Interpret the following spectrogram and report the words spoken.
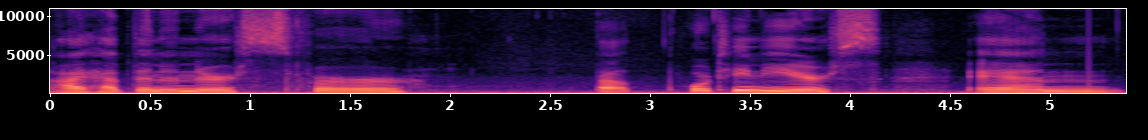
I have been a nurse for about 14 years, and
